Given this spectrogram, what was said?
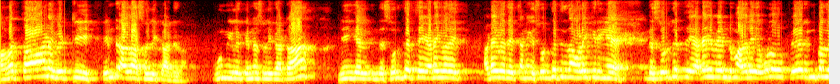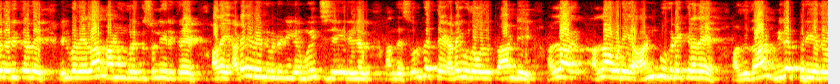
மகத்தான வெற்றி என்று அல்லாஹ் சொல்லி காட்டுகிறான். பூமிகளுக்கு என்ன சொல்லி காட்டான் நீங்கள் இந்த சொர்க்கத்தை அடைவதை அடைவதை தன்னை சொர்க்கத்துக்கு தான் உழைக்கிறீங்க. இந்த சொர்க்கத்தை அடைய வேண்டும். அதில் எவ்வளவு பேர் இன்பங்கள் இருக்கிறது என்பதையெல்லாம் நான் உங்களுக்கு சொல்லி இருக்கிறேன் அதை அடைய வேண்டும் என்று நீங்கள் முயற்சி செய்கிறீர்கள். அந்த சொர்க்கத்தை அடைவதோடு தாண்டி அல்லாஹ் அல்லாவுடைய அன்பு கிடைக்கிறதே அதுதான் மிகப்பெரியது.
